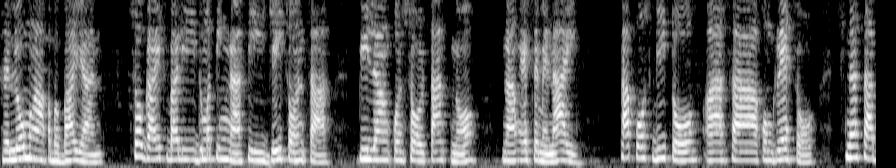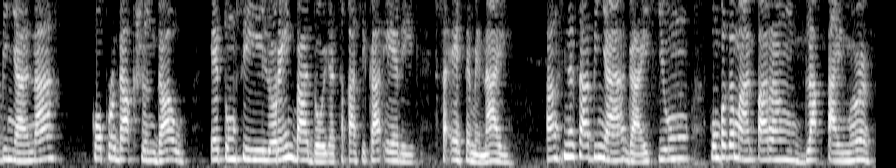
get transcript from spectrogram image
Hello mga kababayan. So guys, bali dumating na si Jason sa bilang consultant no ng SMNI. Tapos dito ah, sa kongreso, sinasabi niya na co-production daw etong si Lorraine Badoy at saka si Ka Eric sa SMNI. Ang sinasabi niya, guys, yung kumbaga man parang black timer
